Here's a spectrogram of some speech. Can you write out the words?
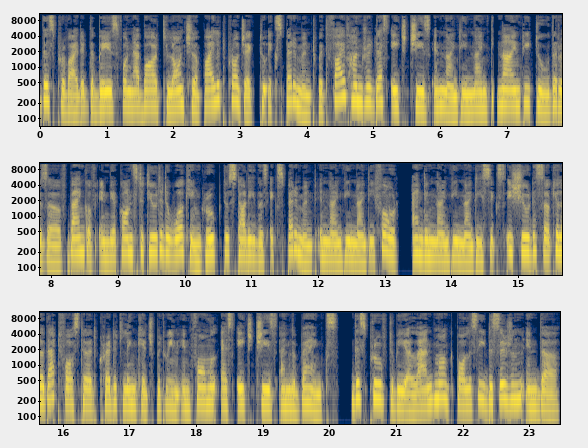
This provided the base for NABARD to launch a pilot project to experiment with 500 SHGs in 1992. The Reserve Bank of India constituted a working group to study this experiment in 1994, and in 1996 issued a circular that fostered credit linkage between informal SHGs and the banks. This proved to be a landmark policy decision in the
